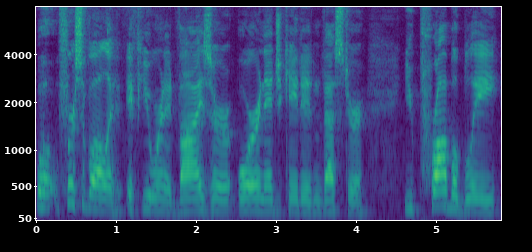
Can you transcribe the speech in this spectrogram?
Well, first of all, if you were an advisor or an educated investor, you probably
